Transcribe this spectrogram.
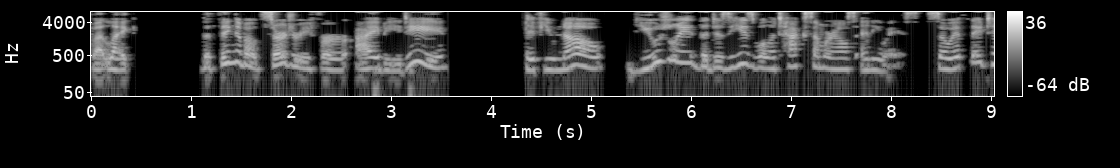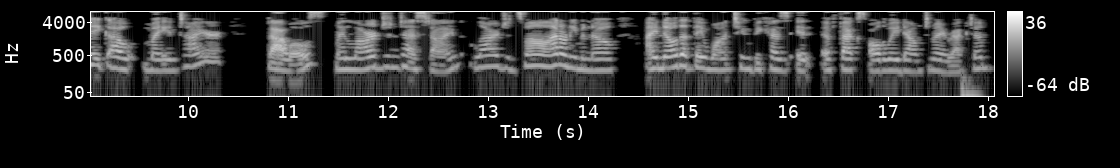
but like the thing about surgery for IBD, if you know, usually the disease will attack somewhere else anyways. So if they take out my entire bowels, my large intestine, large and small, I don't even know. I know that they want to because it affects all the way down to my rectum.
